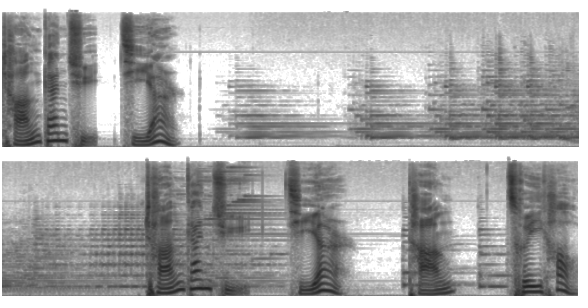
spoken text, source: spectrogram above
长干曲其二》。《长干曲其二》，唐·崔颢。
